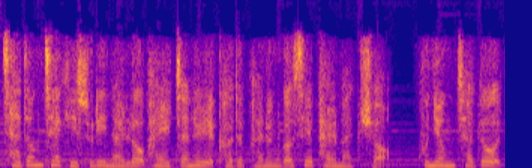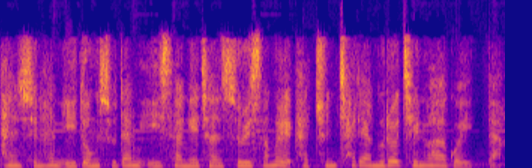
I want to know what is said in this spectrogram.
자동차 기술이 날로 발전을 거듭하는 것에 발맞춰 군용차도 단순한 이동수단 이상의 전술성을 갖춘 차량으로 진화하고 있다.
